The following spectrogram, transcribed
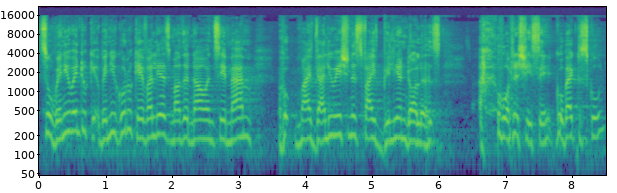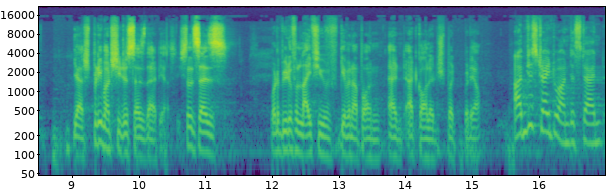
So when you went to when you go to Kaivalya's mother now and say, "Ma'am, my valuation is five billion dollars," what does she say? Go back to school? Yeah, pretty much she just says that, yes. She still says, what a beautiful life you've given up on at, at college, but, but yeah. I'm just trying to understand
